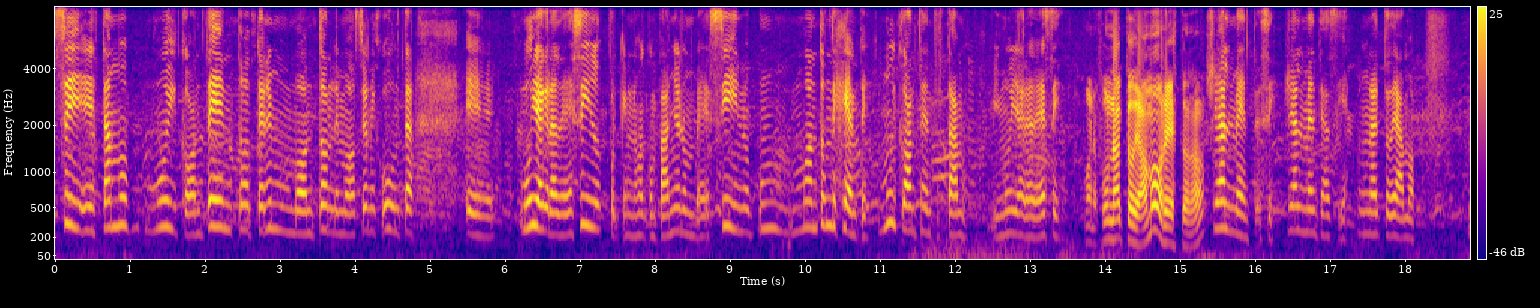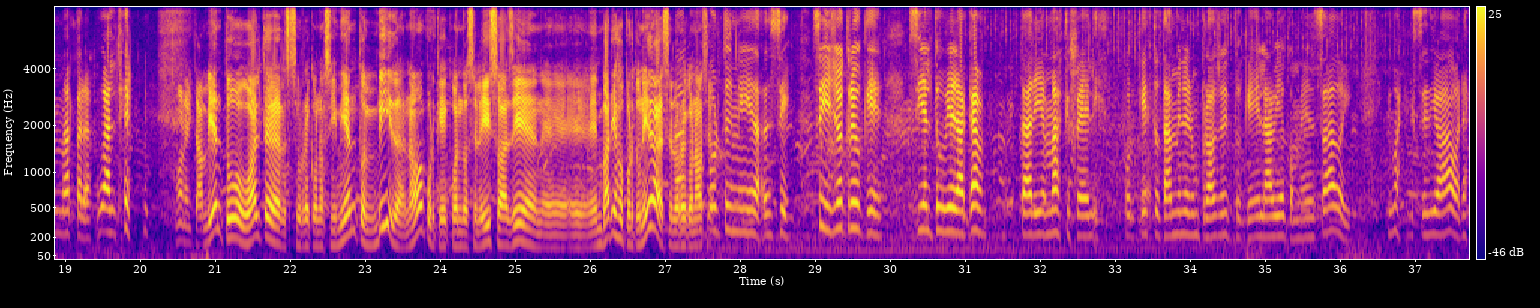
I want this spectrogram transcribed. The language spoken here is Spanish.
Sí, estamos muy contentos, tenemos un montón de emociones juntas, eh, muy agradecidos porque nos acompañaron vecinos, un montón de gente, muy contentos estamos y muy agradecidos. Bueno, fue un acto de amor esto, ¿no? Realmente, sí, realmente así es, un acto de amor más para Walter. Bueno, y también tuvo Walter su reconocimiento en vida, ¿no? Porque cuando se le hizo allí en, eh, en varias oportunidades se lo reconoció. Oportunidades, sí. Sí, yo creo que si él estuviera acá estaría más que feliz, porque esto también era un proyecto que él había comenzado y, y bueno, que se dio ahora.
